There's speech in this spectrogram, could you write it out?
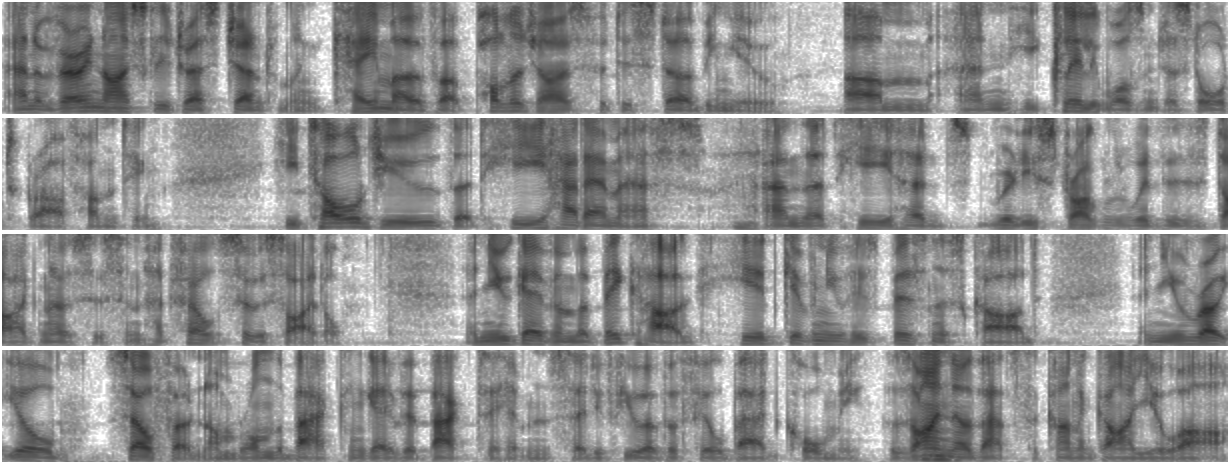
and a very nicely dressed gentleman came over, apologized for disturbing you, um, and he clearly wasn't just autograph hunting. He told you that he had MS and that he had really struggled with his diagnosis and had felt suicidal. And you gave him a big hug. He had given you his business card, and you wrote your cell phone number on the back and gave it back to him and said, If you ever feel bad, call me. Because I mm. know that's the kind of guy you are.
